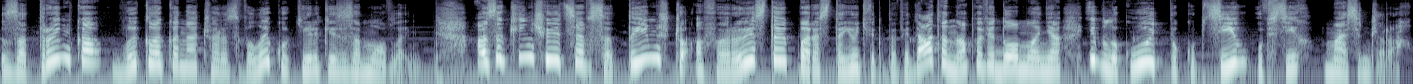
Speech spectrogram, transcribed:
затримка викликана через велику кількість замовлень. А закінчується все тим, що аферисти перестають відповідати на повідомлення і блокують покупців у всіх месенджерах.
